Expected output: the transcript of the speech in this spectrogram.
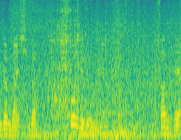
점점 날씨가 추워지고 있네요. 썬데요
